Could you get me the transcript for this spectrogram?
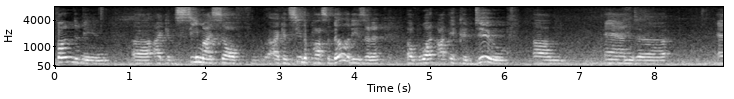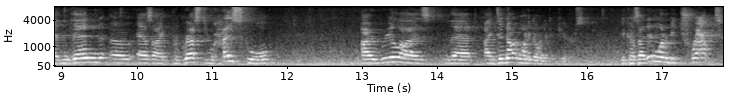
fun to me, and uh, I could see myself. I could see the possibilities in it of what it could do. Um, and uh, and then uh, as I progressed through high school, I realized that I did not want to go into computers because I didn't want to be trapped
